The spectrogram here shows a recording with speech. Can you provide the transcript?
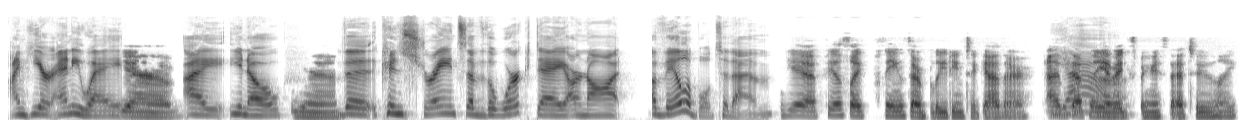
I'm here anyway. Yeah, I, you know, yeah. the constraints of the workday are not available to them. Yeah, it feels like things are bleeding together. I definitely have Yeah. experienced that too. Like,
